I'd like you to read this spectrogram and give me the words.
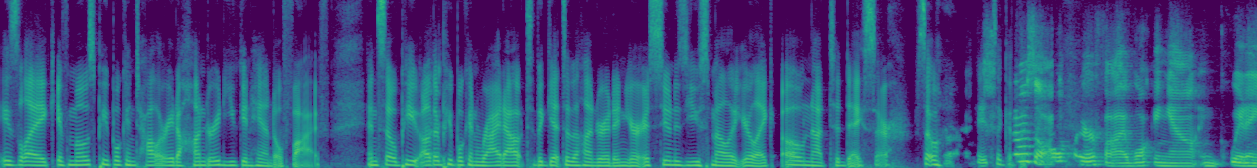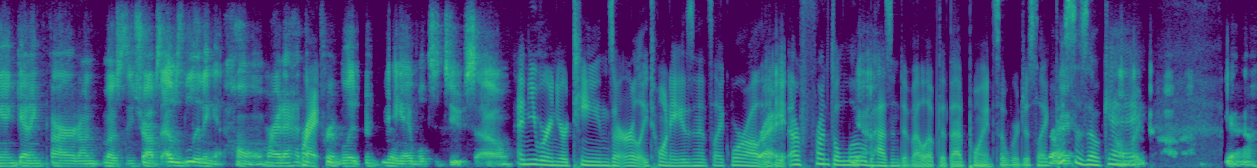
is like if most people can tolerate 100, you can handle 5. And so pe- other people can ride out to the get to the 100 and you're as soon as you smell it, you're like, "Oh, not today, sir." So it's a good But also, I'll clarify walking out and quitting and getting fired on most of these jobs. I was living at home, right? I had Right. the privilege of being able to do so. and you were in your teens or early 20s and it's like we're all Right. our frontal lobe Yeah. hasn't developed at that point so we're just like Right. this is Oh okay my God. Yeah.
